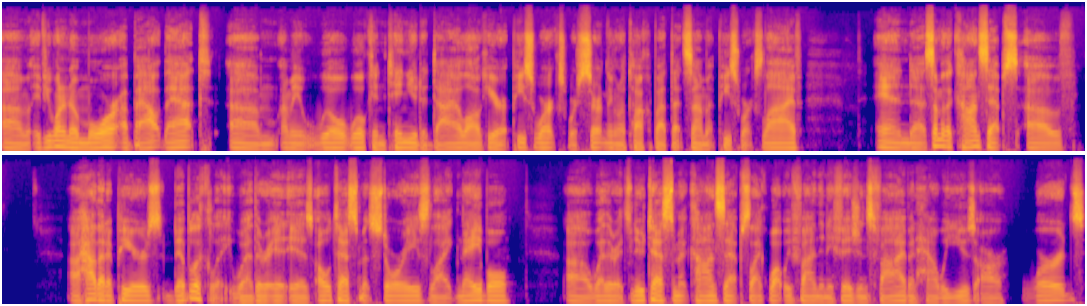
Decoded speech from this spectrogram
Um, if you want to know more about that, um, I mean, we'll we'll continue to dialogue here at PeaceWorks. We're certainly going to talk about that some at PeaceWorks Live, and uh, some of the concepts of uh, how that appears biblically, whether it is Old Testament stories like Nabal, uh, whether it's New Testament concepts like what we find in Ephesians five, and how we use our words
